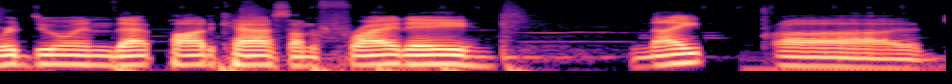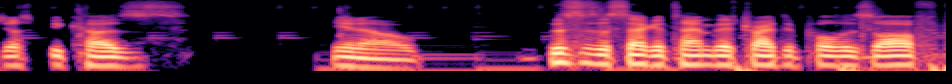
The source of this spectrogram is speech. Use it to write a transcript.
we're doing that podcast on Friday night uh, just because, you know, this is the second time they've tried to pull this off.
